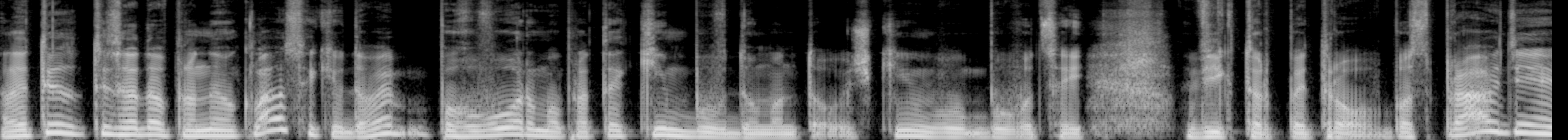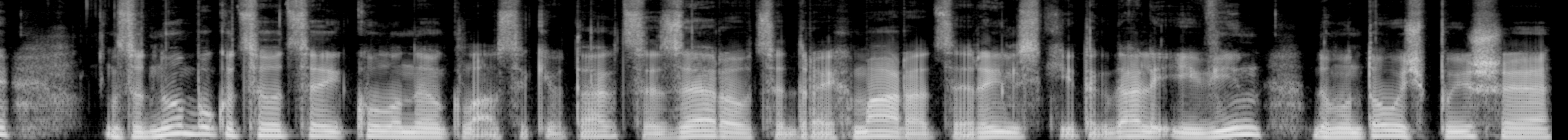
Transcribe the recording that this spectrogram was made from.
Але ти ти згадав про неокласиків, давай поговоримо про те, ким був Домонтович, ким був оцей Віктор Петров. Бо справді. З одного боку, це оцей коло неокласиків, так? Це Зеров, це Дрейхмара, це Рильський і так далі. І він, Домонтович, пише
